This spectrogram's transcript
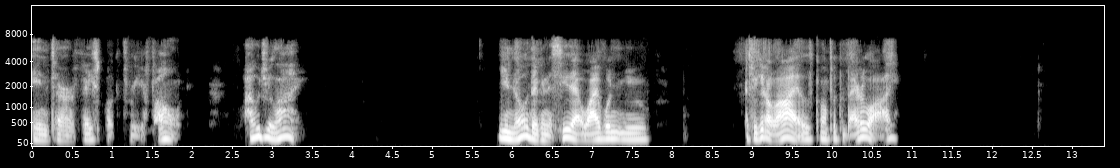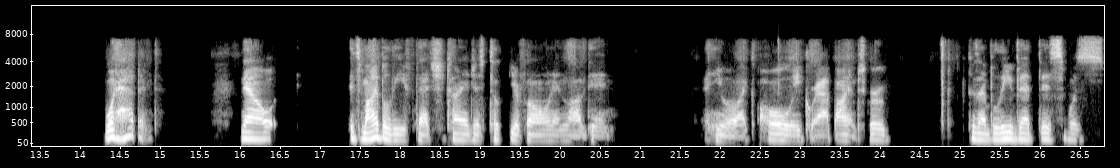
into her Facebook through your phone. Why would you lie? You know they're going to see that. Why wouldn't you? If you're going to lie, let's come up with a better lie. What happened? Now, it's my belief that she kind of just took your phone and logged in. And you were like, holy crap, I am screwed. Because I believe that this was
